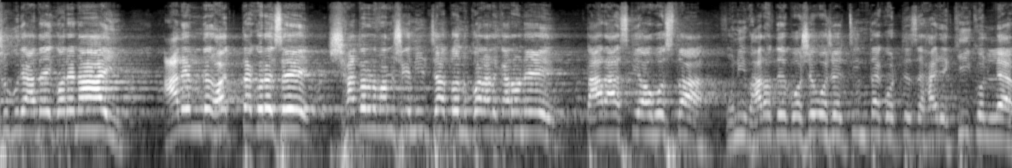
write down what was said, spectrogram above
শুকুরে আদায় করে নাই। আলেমদের হত্যা করেছে, সাধারণ মানুষকে নির্যাতন করার কারণে। তার আজকে অবস্থা, উনি ভারতে বসে বসে চিন্তা করতেছে, হায়রে, কি করলাম?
